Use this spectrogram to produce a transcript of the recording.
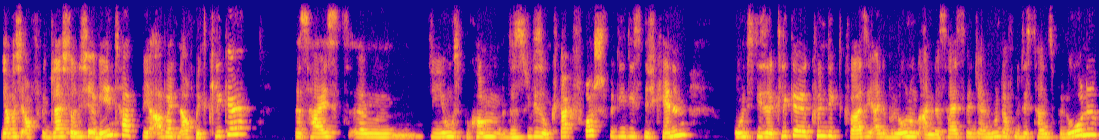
ja, was ich auch gleich noch nicht erwähnt habe, wir arbeiten auch mit Klicker. Das heißt, ähm, die Jungs bekommen, das ist wie so ein Knackfrosch, für die, die es nicht kennen. Und dieser Klicker kündigt quasi eine Belohnung an. Das heißt, wenn ich einen Hund auf eine Distanz belohne,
